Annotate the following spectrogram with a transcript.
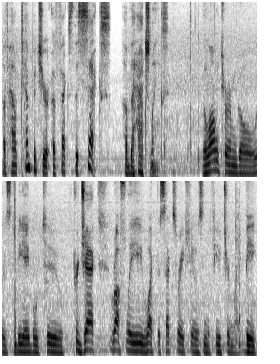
of how temperature affects the sex of the hatchlings. The long-term goal is to be able to project roughly what the sex ratios in the future might be.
